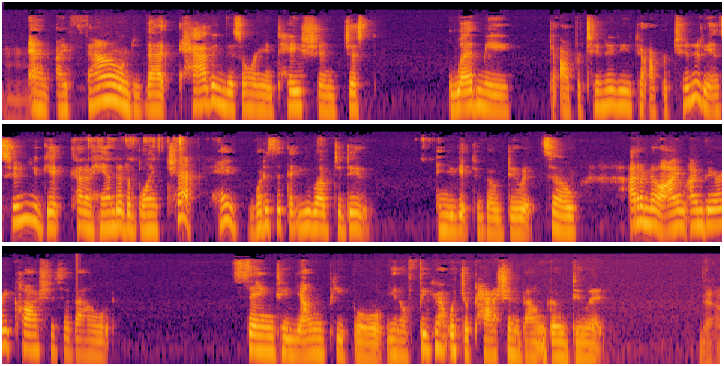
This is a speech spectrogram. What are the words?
Mm-hmm. And I found that having this orientation just led me to opportunity to opportunity. And soon you get kind of handed a blank check. Hey, what is it that you love to do? And you get to go do it. So I don't know. I'm I'm very cautious about saying to young people, you know, figure out what you're passionate about and go do it. Yeah.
